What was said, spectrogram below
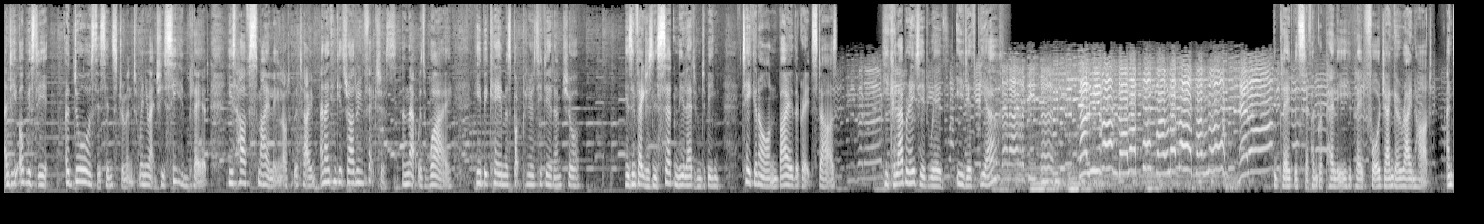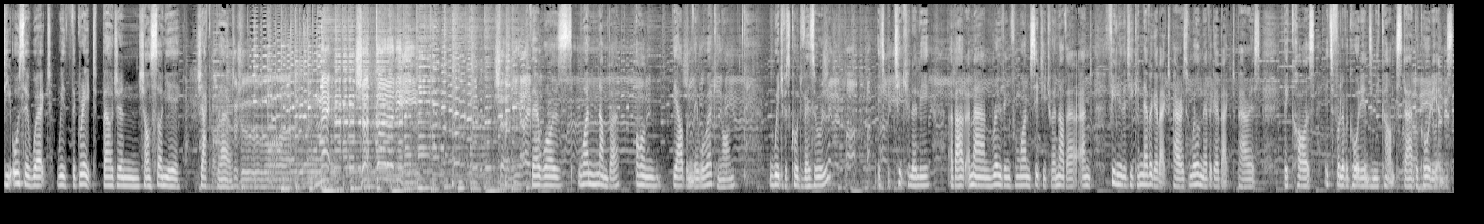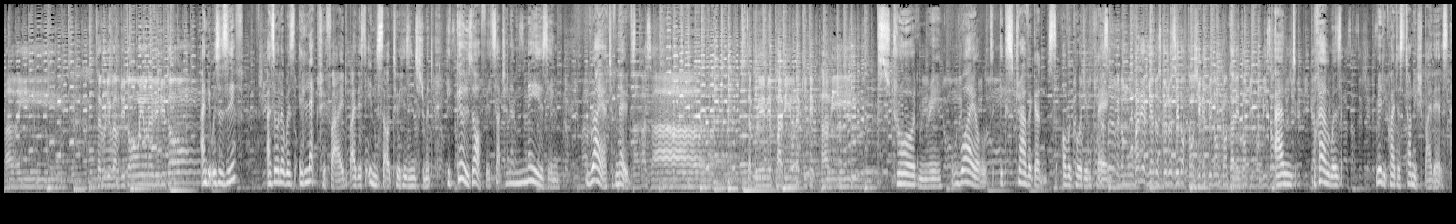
And he obviously adores this instrument when you actually see him play it. He's half smiling a lot of the time, and I think it's rather infectious, and that was why he became as popular as he did, I'm sure. His infectiousness certainly led him to being taken on by the great stars. He collaborated with Edith Piaf. He played with Stéphane Grappelli, he played for Django Reinhardt, and he also worked with the great Belgian chansonnier Jacques Brel. There was one number on the album they were working on, which was called Vesoul. It's particularly about a man roving from one city to another and feeling that he can never go back to Paris and will never go back to Paris because it's full of accordions and he can't stand accordions. And it was as if Azzola was electrified by this insult to his instrument. He goes off with such an amazing riot of notes. Extraordinary, wild extravagance of accordion playing. And Brel was really quite astonished by this.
